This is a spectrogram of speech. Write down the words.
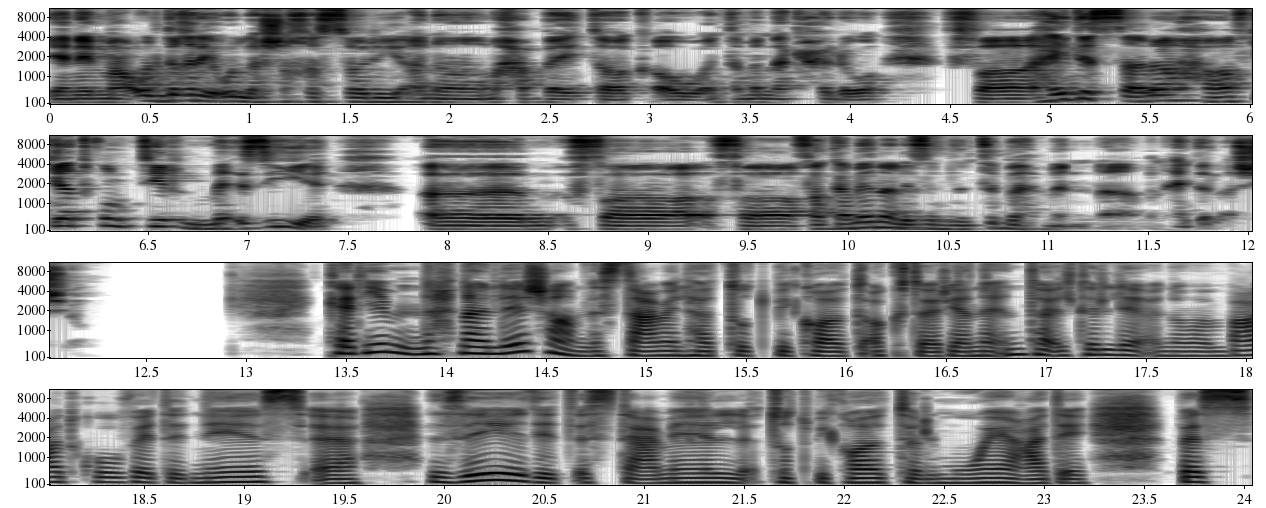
يعني معقول دغري يقول لشخص سوري أنا ما حبيتك أو أنت منك حلو. فهيدي الصراحة فيها تكون كتير مأزيه ف... ف... فكمان لازم ننتبه من من هيدي الأشياء. كريم نحن ليش عم نستعمل هالتطبيقات أكتر؟ يعني أنت قلت لي إنه من بعد كوفيد الناس آه، زادت استعمال تطبيقات المواعدة. بس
